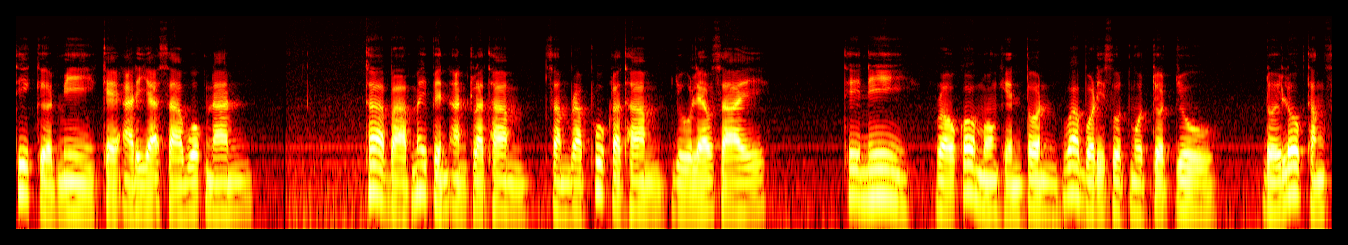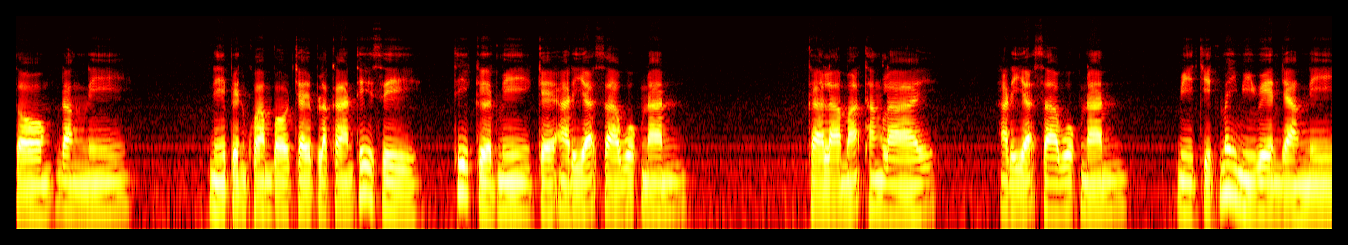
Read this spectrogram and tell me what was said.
ที่เกิดมีแก่อริยสาวกนั้น ถ้าบาปไม่เป็นอันกระทำสำหรับผู้กระทำอยู่แล้วไซที่นี่เราก็มองเห็นตนว่าบริสุทธิ์หมดจดอยู่ โดยโลกทั้งสองดังนี้ นี้เป็นความเบาใจประการที่สี่ที่เกิดมีแก่อริยสาวกนั้น กาลามะทั้งหลาย อริยสาวกนั้น มีจิตไม่มีเวรอย่างนี้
